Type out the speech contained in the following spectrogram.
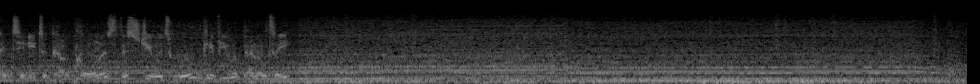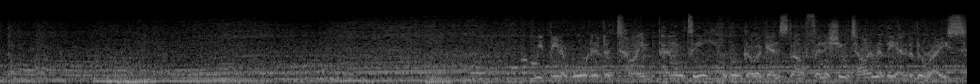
Continue to cut corners, the stewards will give you a penalty. We've been awarded a time penalty. It will go against our finishing time at the end of the race.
